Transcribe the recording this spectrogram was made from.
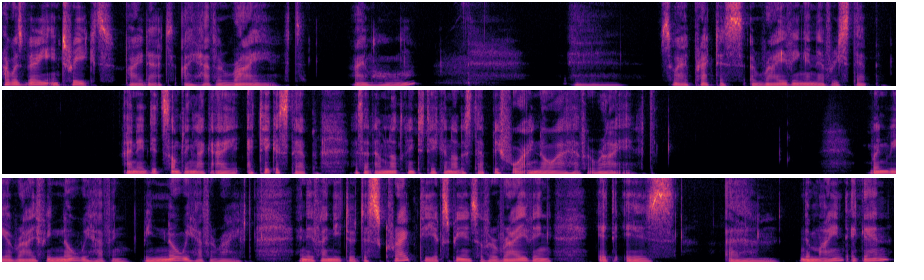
I was very intrigued by that. I have arrived, I'm home. Uh, so I practice arriving in every step. And I did something like I, I take a step. I said, I'm not going to take another step before I know I have arrived when we arrive, we know we having, we know we have arrived. And if I need to describe the experience of arriving, it is um, the mind again,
